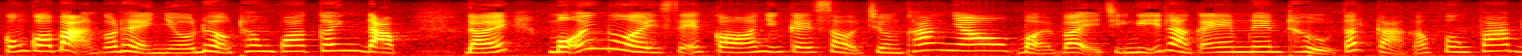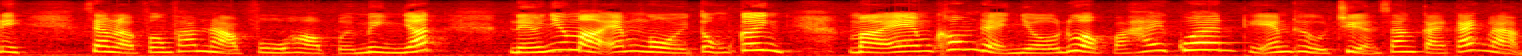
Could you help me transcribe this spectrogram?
Cũng có bạn có thể nhớ được thông qua kênh đọc. Đấy, mỗi người sẽ có những cái sở trường khác nhau. Bởi vậy chị nghĩ là các em nên thử tất cả các phương pháp đi. Xem là phương pháp nào phù hợp với mình nhất. Nếu như mà em ngồi tụng kinh Mà em không thể nhớ được và hay quên Thì em thử chuyển sang cái cách là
